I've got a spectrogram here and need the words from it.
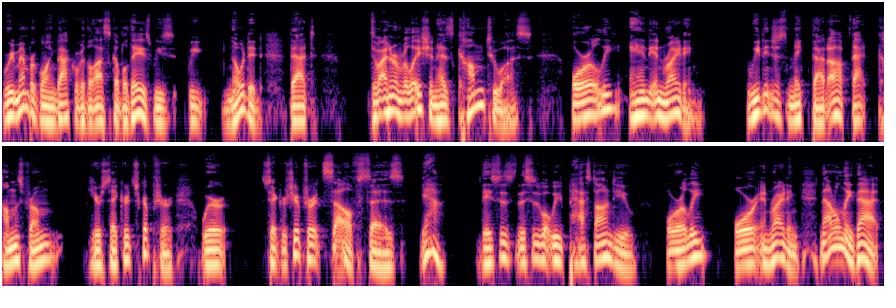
Remember, going back over the last couple days, we, we noted that divine revelation has come to us orally and in writing. We didn't just make that up. That comes from here, sacred scripture, where sacred scripture itself says, yeah, this is this is what we've passed on to you orally or in writing. Not only that,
